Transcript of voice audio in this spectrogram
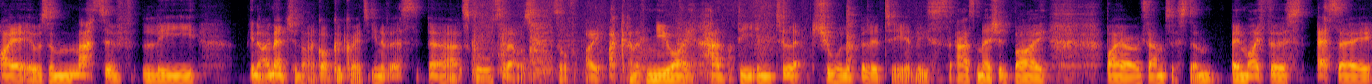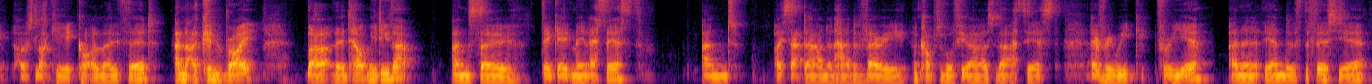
I it was a massively you know, I mentioned that I got a good grades at university uh, at school, so that was sort of I, I kind of knew I had the intellectual ability, at least as measured by by our exam system. In my first essay, I was lucky it got a low third and I couldn't write, but they'd helped me do that. And so they gave me an essayist and I sat down and had a very uncomfortable few hours with that essayist every week for a year. And then at the end of the first year,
